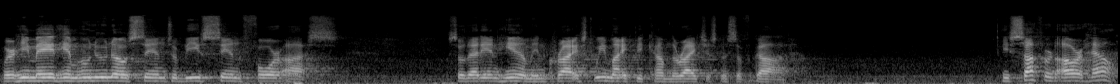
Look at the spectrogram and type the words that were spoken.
where He made Him who knew no sin to be sin for us, so that in Him, in Christ, we might become the righteousness of God. He suffered our hell.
